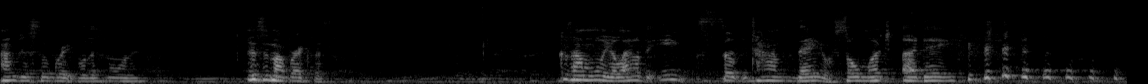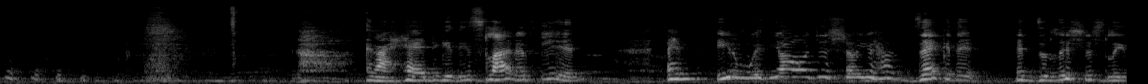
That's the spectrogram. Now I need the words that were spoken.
I'm just so grateful this morning. This is my breakfast. Because I'm only allowed to eat certain times a day or so much a day. and I had to get these sliders in and eat them with y'all. Just show you how decadent and deliciously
